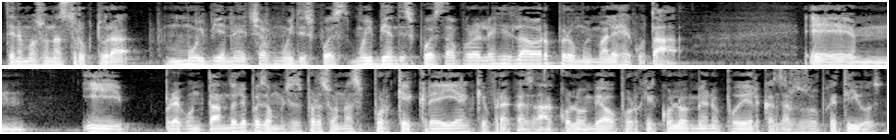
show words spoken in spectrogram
tenemos una estructura muy bien hecha, muy, dispuesta, muy bien dispuesta por el legislador, pero muy mal ejecutada. Eh, y preguntándole pues a muchas personas por qué creían que fracasaba Colombia o por qué Colombia no podía alcanzar sus objetivos,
